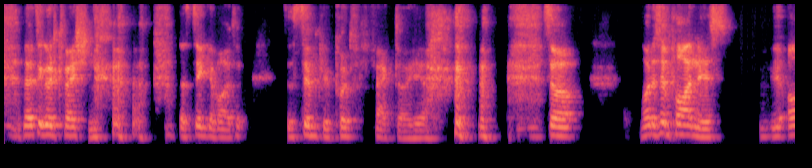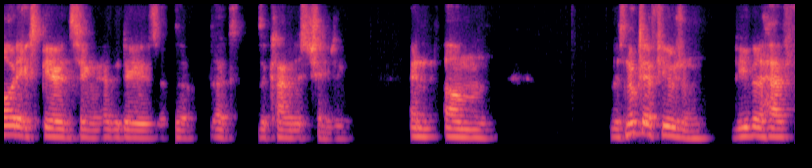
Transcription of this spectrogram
that's a good question let's think about it the simply put factor here so what is important is we're already experiencing every day the, that the climate is changing and um, with nuclear fusion, we will have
